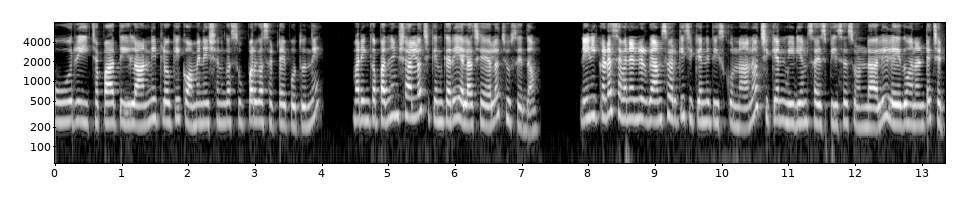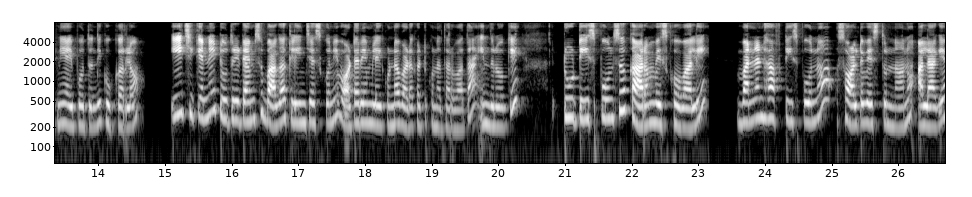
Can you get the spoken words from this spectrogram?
పూరి చపాతీ ఇలా అన్నిట్లోకి కాంబినేషన్గా సూపర్గా సెట్ అయిపోతుంది. మరి ఇంకా పది నిమిషాల్లో చికెన్ కర్రీ ఎలా చేయాలో చూసేద్దాం. నేను ఇక్కడ సెవెన్ హండ్రెడ్ గ్రామ్స్ వరకు చికెన్ని తీసుకున్నాను. చికెన్ మీడియం సైజ్ పీసెస్ ఉండాలి. లేదు అని అంటే చట్నీ అయిపోతుంది కుక్కర్లో. ఈ చికెన్ని టూ త్రీ టైమ్స్ బాగా క్లీన్ చేసుకొని వాటర్ ఏం లేకుండా వడకట్టుకున్న తర్వాత ఇందులోకి టూ టీ స్పూన్స్ కారం వేసుకోవాలి. One and half teaspoon salt వేస్తున్నాను. అలాగే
